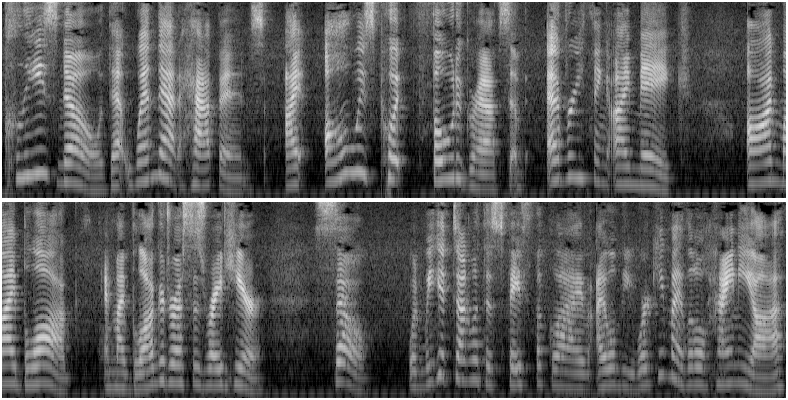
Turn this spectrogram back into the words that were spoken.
Please know that when that happens, I always put photographs of everything I make on my blog, and my blog address is right here. So, when we get done with this Facebook Live, I will be working my little hiney off.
